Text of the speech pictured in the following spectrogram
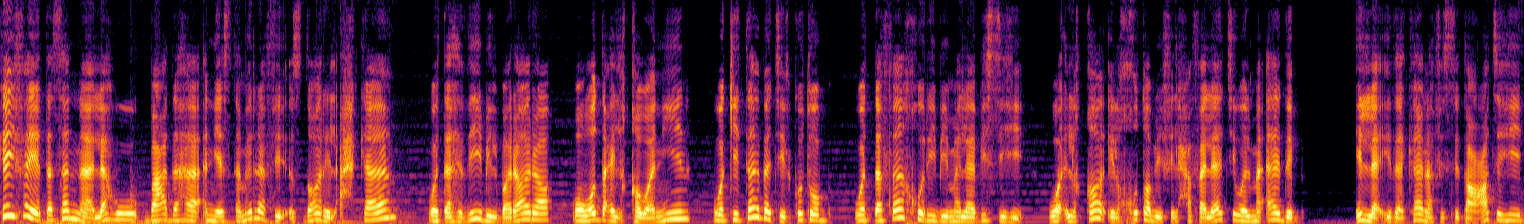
كيف يتسنى له بعدها أن يستمر في إصدار الأحكام وتهذيب البرارة ووضع القوانين وكتابة الكتب والتفاخر بملابسه وإلقاء الخطب في الحفلات والمآدب إلا إذا كان في استطاعته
